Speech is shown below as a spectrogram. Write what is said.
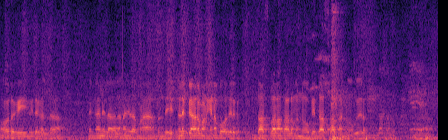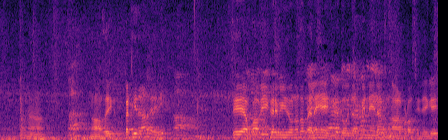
ਔਰ ਗਈ ਹੋਈ ਤਾਂ ਗੱਲ ਆ। ਚੰਗਾ ਨਹੀਂ ਲੱਗਦਾ ਨਾ ਜਦ ਆਪਣਾ ਬੰਦੇ ਨਾਲੇ ਪਿਆਰ ਬਣ ਗਿਆ ਨਾ ਬਹੁਤ ਦੇਰ 10 12 ਸਾਲ ਮੰਨੋ ਹੋ ਗਏ 10 ਸਾਲ ਸਾਨੂੰ ਹੋ ਗਏ ਯਾਰ। ਹਾਂ। ਹਾਂ, ਸਹੀ। ਇਕੱਠੀ ਦੁਕਾਨ ਕਰੀ ਦੀ। ਹਾਂ ਤੇ ਆਪਾਂ ਵੀ ਗਰਮੀ ਤੋਂ ਉਹਨਾਂ ਤੋਂ ਪਹਿਲਾਂ ਹੀ ਆਏ ਸੀਗੇ 2000 ਮਹੀਨੇ ਨਾ ਨਾਲ ਪੜੋਸੀ ਦੇ ਦੇਗੇ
